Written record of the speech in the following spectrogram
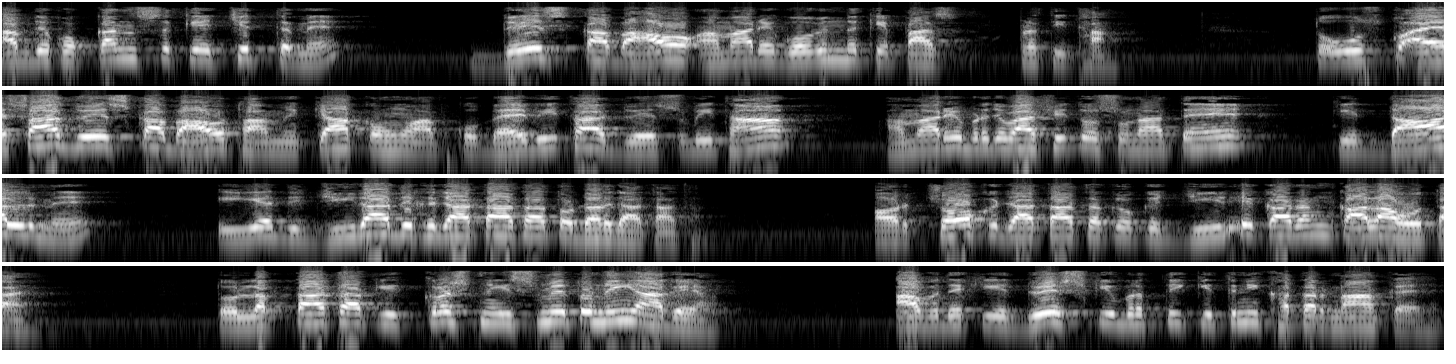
अब देखो, कंस के चित्त में द्वेष का भाव हमारे गोविंद के पास प्रति था। तो उसको ऐसा द्वेष का भाव था, मैं क्या कहूँ आपको, भय भी था, द्वेष भी था। हमारे ब्रजवासी तो सुनाते हैं कि दाल में यदि जीरा दिख जाता था तो डर जाता था। और चौक जाता था क्योंकि जीरे का रंग काला होता है। तो लगता था कि कृष्ण इसमें तो नहीं आ गया। अब देखिए, द्वेष की वृत्ति कितनी खतरनाक है।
